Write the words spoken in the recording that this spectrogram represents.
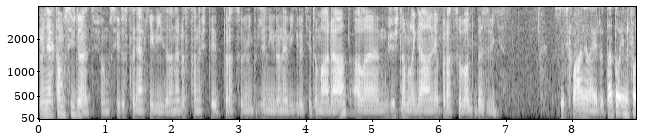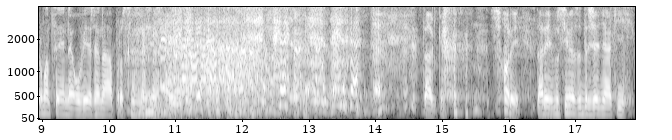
no nějak tam musíš dojet, že? musíš dostat nějaký víza, nedostaneš ty pracovní, protože nikdo neví, kdo ti to má dát, ale můžeš tam legálně pracovat bez víz. Si schválně najdu. Tato informace je neověřená, prosím, tak, sorry, tady musíme se držet nějakých...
